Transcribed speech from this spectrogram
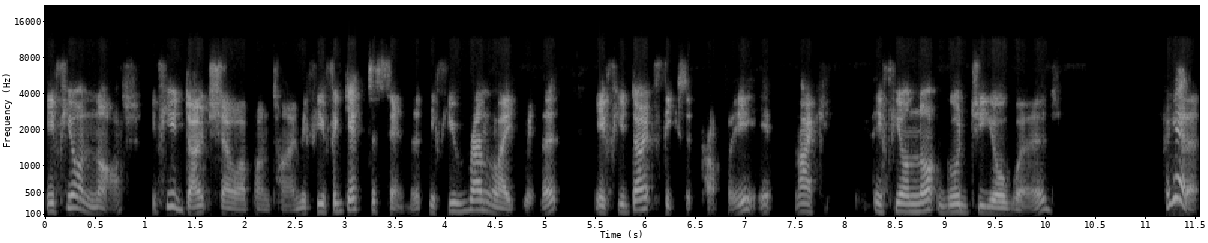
If you're not, if you don't show up on time, if you forget to send it, if you run late with it, if you don't fix it properly, it, like if you're not good to your word, forget it.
